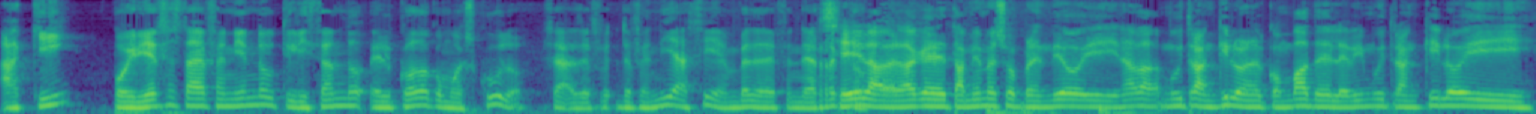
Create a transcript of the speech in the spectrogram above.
Aquí Poirier se está defendiendo utilizando el codo como escudo. O sea, def- defendía así en vez de defender recto. Sí, la verdad que también me sorprendió y nada, muy tranquilo en el combate. Le vi muy tranquilo y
